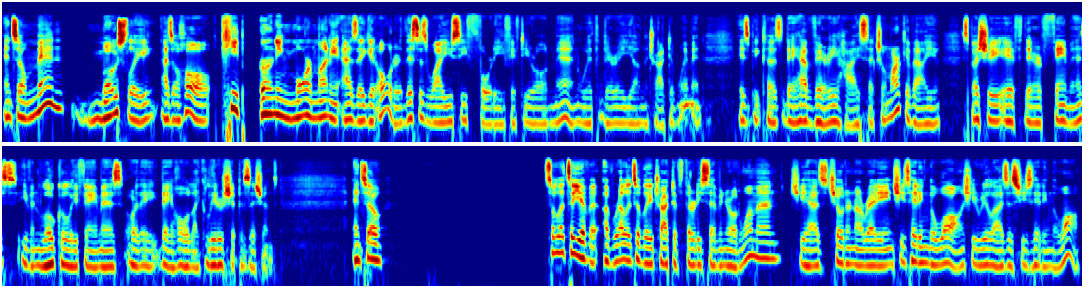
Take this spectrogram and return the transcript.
And so men mostly as a whole keep earning more money as they get older. This is why you see 40, 50 year old men with very young, attractive women, is because they have very high sexual market value, especially if they're famous, even locally famous, or they, they hold like leadership positions. And so so let's say you have a, a relatively attractive 37 year old woman. She has children already and she's hitting the wall and she realizes she's hitting the wall.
